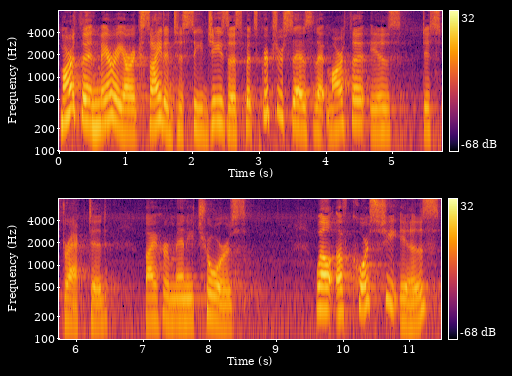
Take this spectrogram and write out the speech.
Martha and Mary are excited to see Jesus, but scripture says that Martha is distracted by her many chores. Well, of course she is.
